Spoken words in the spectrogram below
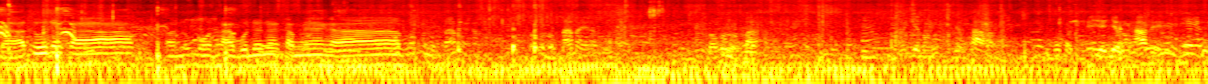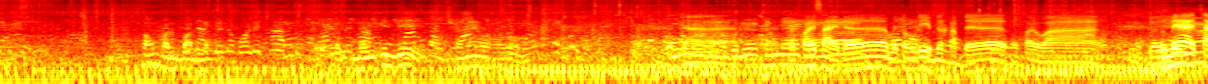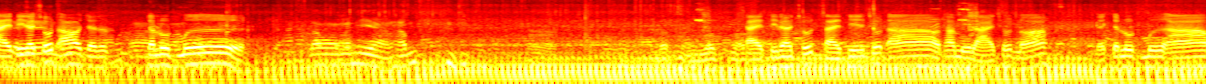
สาธุนะครับอนุโมทนาบุญด้วยนะครับแม่ครับหลบน้ำหน่อยครับลองหลบน้ำเหยียบเหยียบเท้าครับพี่เหยียบรองเท้าสิช่องบอลบอลนะครับกับมงอินดี้ชาแนลครับผม อนุโมทนาบุญด้วยนะครับแม่ค่อยๆใส่เด้อไม่ต้องรีบนะครับ เด้อค่อยๆวางคุณแม่ใส่ทีละชุดเอาจะจะหลุดมือเรามันเหี่ยนะครับรถรถรถใส่ทีละชุด ใส่ทีละชุดเอาถ้ามีหลายชุดเนาะเดี๋ยวจะหลุดมือเอา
